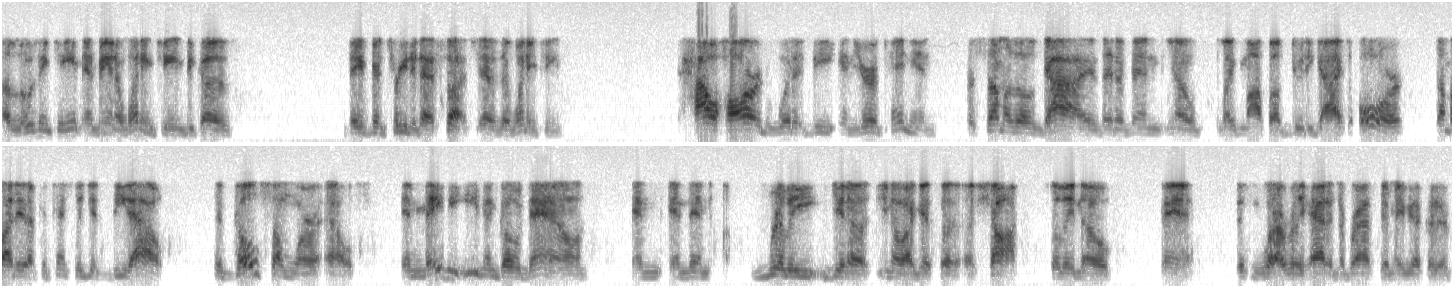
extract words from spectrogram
a losing team and being a winning team because they've been treated as such as a winning team how hard would it be, in your opinion, for some of those guys that have been, you know, like mop up duty guys, or somebody that potentially gets beat out to go somewhere else and maybe even go down and and then really get a you know I guess a, a shock so they know, man, this is what I really had at Nebraska. Maybe I could have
